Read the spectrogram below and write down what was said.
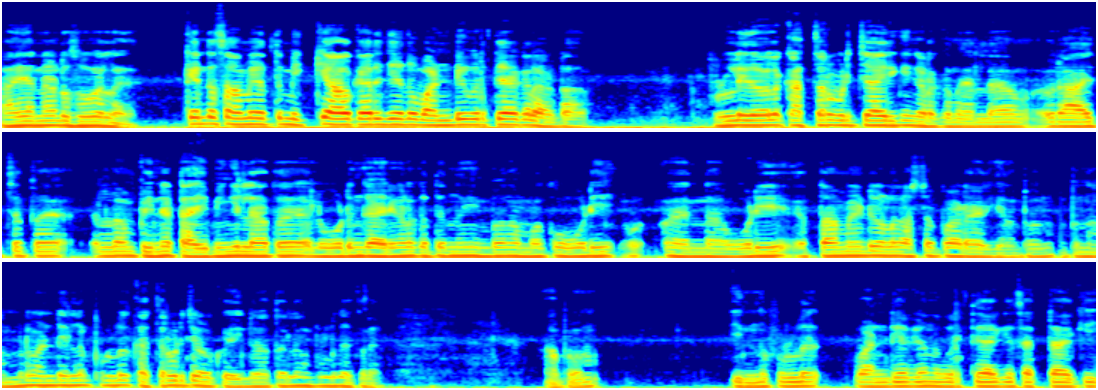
ആ എന്നാണ്ട് സുഖല്ലേ എന്റെ സമയത്ത് മിക്ക ആൾക്കാരും ചെയ്യുന്ന വണ്ടി വൃത്തിയാക്കലാട്ടാ. പുള്ളി ഇതുപോലെ കച്ചറ പിടിച്ചായിരിക്കും കിടക്കുന്നത്. എല്ലാം ഒരാഴ്ചത്തെ എല്ലാം പിന്നെ ടൈമിംഗ് ഇല്ലാത്ത ലോഡും കാര്യങ്ങളൊക്കെ തന്നു കഴിയുമ്പോൾ നമുക്ക് ഓടി എന്നാ ഓടി എത്താൻ വേണ്ടിയുള്ള കഷ്ടപ്പാടായിരിക്കും അപ്പം അപ്പം നമ്മുടെ വണ്ടിയെല്ലാം ഫുള്ള് കച്ചറ പിടിച്ച് കിടക്കും. അതിന്റെ അകത്തെല്ലാം ഫുള്ള് കച്ചറ. അപ്പം ഇന്ന് ഫുള്ള് വണ്ടിയൊക്കെ ഒന്ന് വൃത്തിയാക്കി സെറ്റാക്കി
